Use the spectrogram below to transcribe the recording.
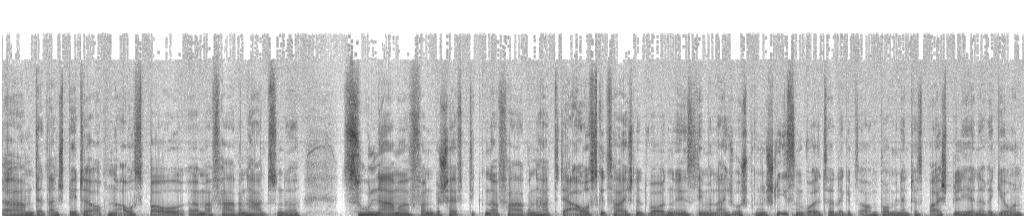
ähm, der dann später auch einen Ausbau ähm, erfahren hat, eine Zunahme von Beschäftigten erfahren hat, der ausgezeichnet worden ist, den man eigentlich ursprünglich schließen wollte. Da gibt es auch ein prominentes Beispiel hier in der Region.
